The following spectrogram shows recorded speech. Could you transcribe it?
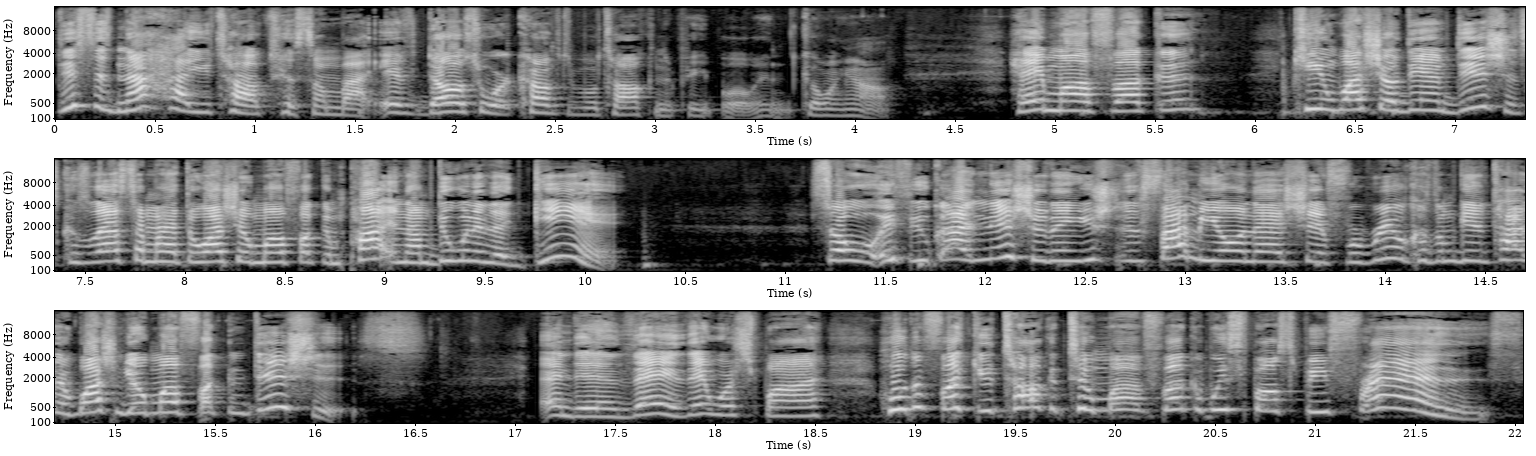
This is not how you talk to somebody. If those who are comfortable talking to people and going off, Hey, motherfucker, can you wash your damn dishes? Because last time I had to wash your motherfucking pot and I'm doing it again. So if you got an issue, then you should just find me on that shit for real because I'm getting tired of washing your motherfucking dishes. And then they they respond, Who the fuck you talking to, motherfucker? We supposed to be friends.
